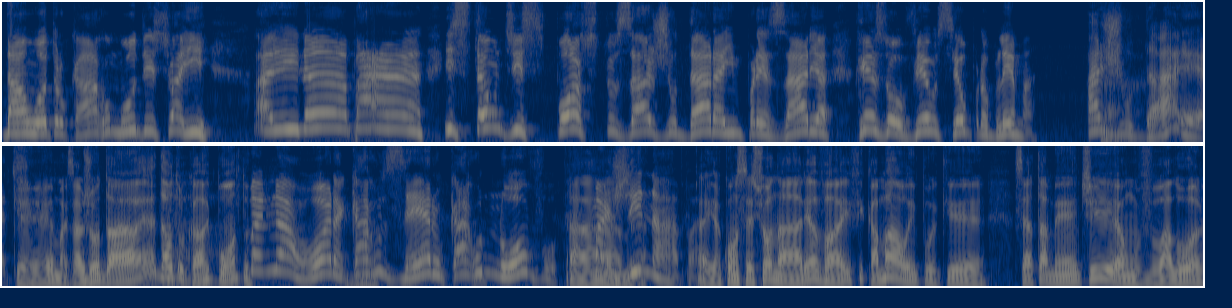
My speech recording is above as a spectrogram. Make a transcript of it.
dá um outro carro, muda isso aí. Aí, não, pá, estão dispostos a ajudar a empresária resolver o seu problema. Ajudar, Edson? Que, mas ajudar é dar outro carro e ponto. Mas na hora, carro zero, carro novo. Ah, Imagina, rapaz. Aí a concessionária vai ficar mal, hein? Porque certamente é um valor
